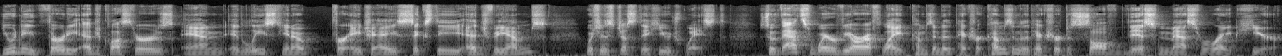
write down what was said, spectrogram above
You would need 30 edge clusters and at least, you know, for HA, 60 edge VMs, which is just a huge waste. So that's where VRF Lite comes into the picture. It comes into the picture to solve this mess right here.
